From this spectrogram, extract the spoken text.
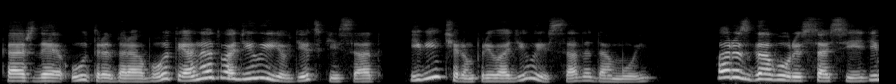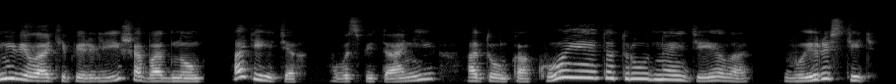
Каждое утро до работы она отводила ее в детский сад и вечером приводила из сада домой. А разговоры с соседями вела теперь лишь об одном — о детях, о воспитании, о том, какое это трудное дело вырастить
